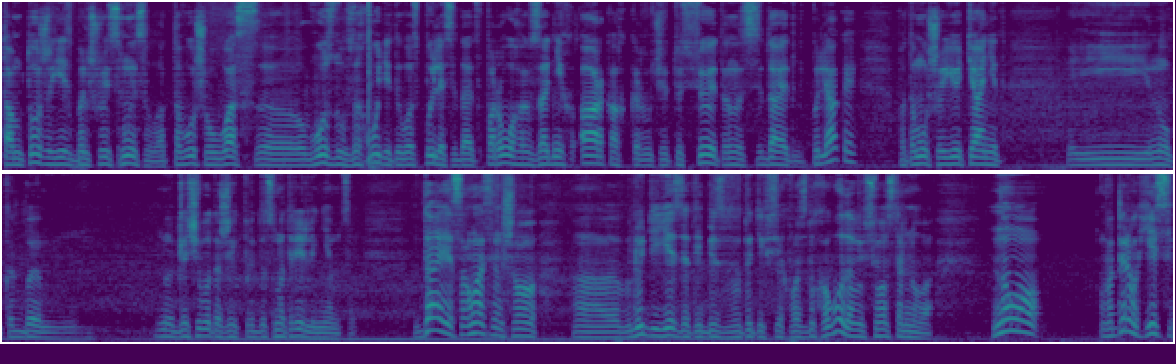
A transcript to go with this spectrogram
там тоже есть большой смысл от того, что у вас э, воздух заходит, и у вас пыль оседает в порогах, в задних арках, короче, то есть все это наседает пылякой, потому что ее тянет, и, ну, как бы, ну, для чего-то же их предусмотрели немцы. Да, я согласен, что э, люди ездят и без вот этих всех воздуховодов и всего остального, но, во-первых, есть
